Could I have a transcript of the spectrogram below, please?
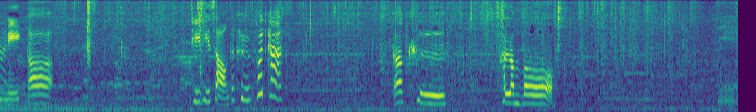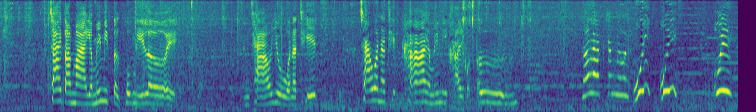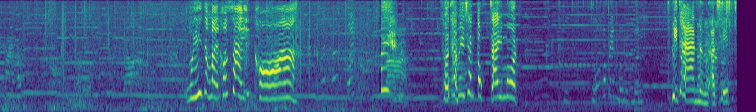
วันนี้ก็ ที่ที่สองก็คือโทษค่ะ ก็คือโคลัมโบนี่ใช่ตอนมายังไม่มีตึกพวกนี้เลยเช้าอยู่วันอาทิตย์ เช้าวันอาทิตย์ค่ะ ยังไม่มีใครเขาตื่น น่ารักจังเลย อุ้ยอุ้ยอุ้ย อุ้ยทำไมเขาใส่คออะเฮ้ยเธอทำให้ฉันตกใจหมด โอ้ก็เป็นเหมือนเหมือนพี่แทนหนึ่งอาทิตย์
